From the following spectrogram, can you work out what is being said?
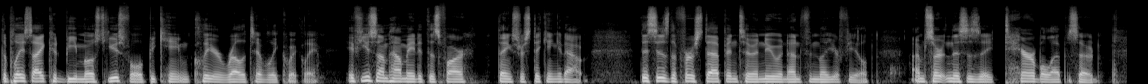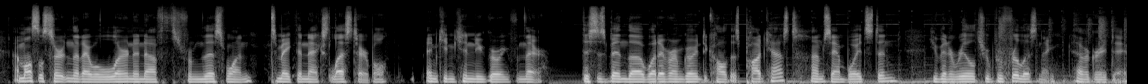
the place I could be most useful became clear relatively quickly. If you somehow made it this far, thanks for sticking it out. This is the first step into a new and unfamiliar field. I'm certain this is a terrible episode. I'm also certain that I will learn enough from this one to make the next less terrible and continue growing from there. This has been the whatever I'm going to call this podcast. I'm Sam Boydston. You've been a real trooper for listening. Have a great day.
